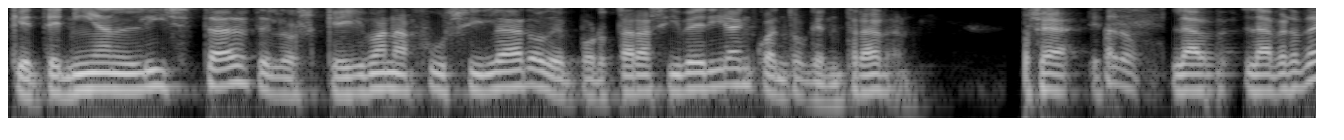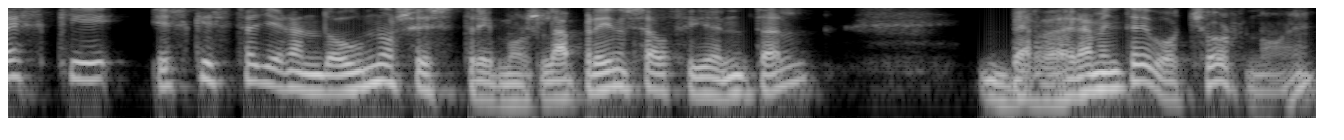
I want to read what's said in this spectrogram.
que tenían listas de los que iban a fusilar o deportar a Siberia en cuanto que entraran. O sea, la, la, verdad es que es que está llegando a unos extremos la prensa occidental verdaderamente de bochorno, ¿eh?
